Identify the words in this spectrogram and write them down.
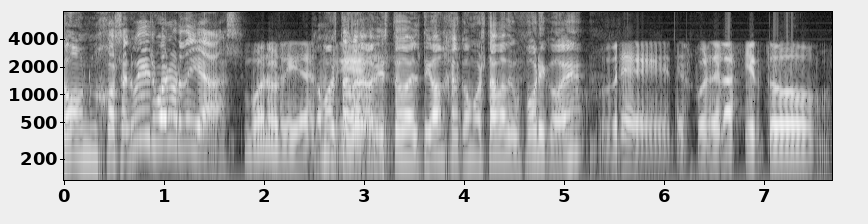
Don José Luis, buenos días. Buenos días. ¿Cómo estás? ¿Ha visto el tío Ángel cómo estaba de eufórico, eh? Hombre, después del acierto.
